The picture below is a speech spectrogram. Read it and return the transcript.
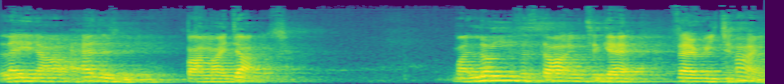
laid out ahead of me by my dad. My lungs are starting to get very tight.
